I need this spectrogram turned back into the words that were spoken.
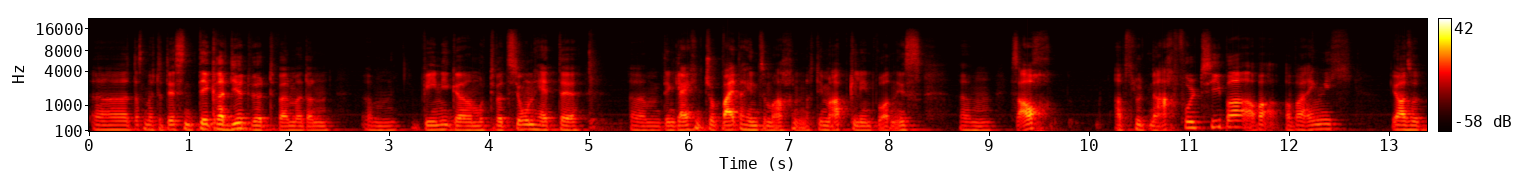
äh, dass man stattdessen degradiert wird, weil man dann ähm, weniger Motivation hätte, ähm, den gleichen Job weiterhin zu machen, nachdem er abgelehnt worden ist. Ähm, ist auch absolut nachvollziehbar, aber, aber eigentlich, ja, also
